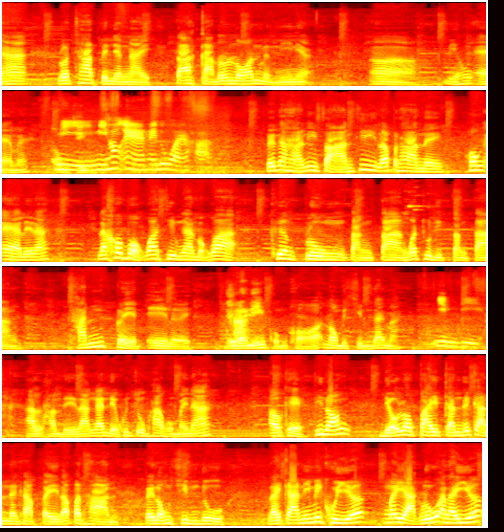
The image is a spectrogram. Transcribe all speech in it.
นะฮะรสชาติเป็นยังไงแต่อากาศร้อนๆแบบนี้เนี่ยเอ่อมีห้องแอร์ไหมเอามีจริงมีห้องแอร์ให้ด้วยค่ะ เป็นอาหารอีสานที่รับประทานในห้องแอร์เลยนะ แล้วเขาบอกว่าทีมงานบอกว่าเครื่องปรุงต่างๆ วัตถุดิบต่างๆ ชั้นเกรด A เลยเดี๋ยววันนี้ผมขอลองไปชิมได้ไหม ยินดีค่ะ อัลฮัมดุลิลละงั้นเดี๋ยวคุณจูพาผมไปนะ โอเค พี่น้องเดี๋ยวเราไปกันด้วยกันนะครับ ไปรับประทานไปลองชิมดู รายการนี้ไม่คุยเยอะ ไม่อยากรู้อะไรเยอะ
